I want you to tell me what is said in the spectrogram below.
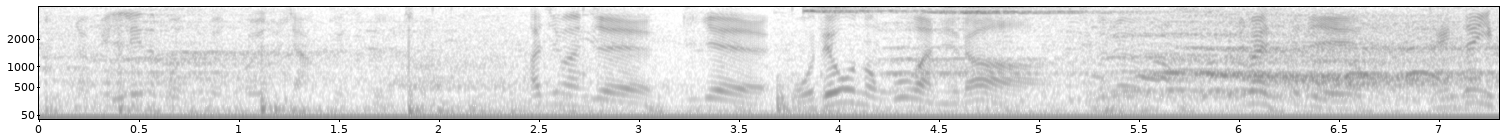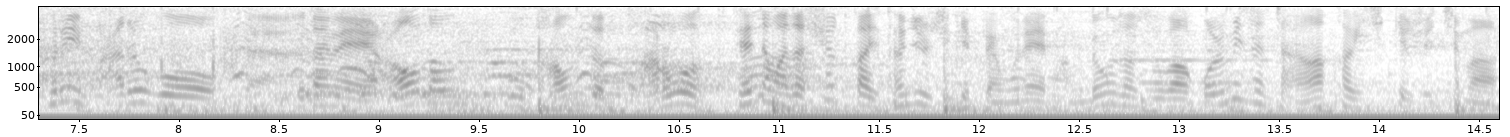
전혀 밀리는 모습을 보여주지 않고 있습니다. 하지만 이제 이게 5대5 농구가 아니라 3x3 굉장히 흐름이 빠르고 네. 그다음에 아웃온구 가운데 바로 되자마자 슛까지 던질 수 있기 때문에 방동훈 선수가 골밑을 장악하게 시킬 수 있지만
